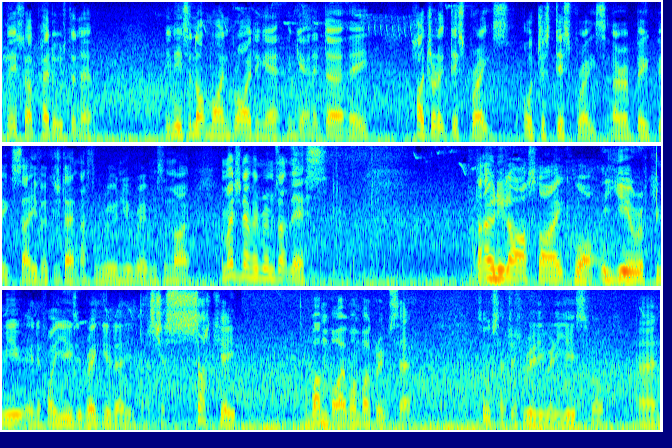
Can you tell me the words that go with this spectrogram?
it needs to have pedals, doesn't it? You need to not mind riding it and getting it dirty. Hydraulic disc brakes, or just disc brakes, are a big, big saver because you don't have to ruin your rims. And like, imagine having rims like this that only last like what a year of commuting if I use it regularly. That's just sucky. One by one by group set. It's also just really, really useful, and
